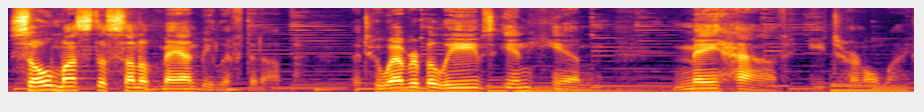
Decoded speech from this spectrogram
so must the Son of Man be lifted up, that whoever believes in him may have eternal life.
